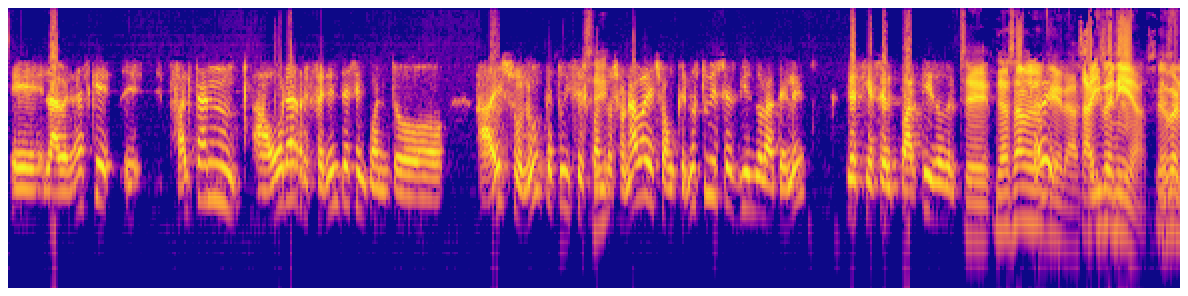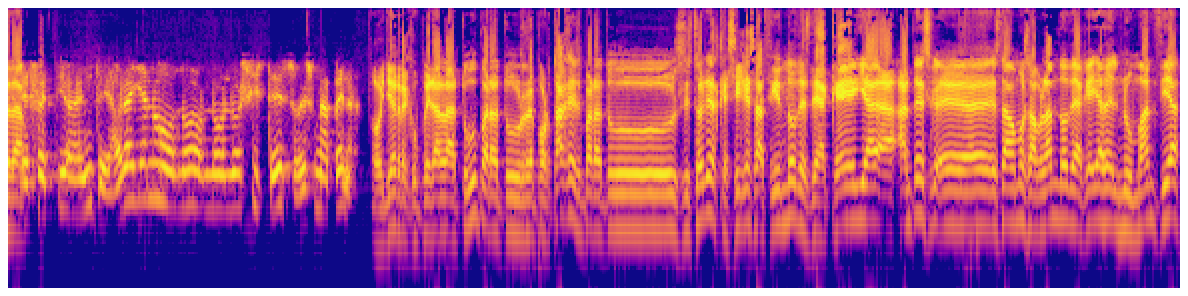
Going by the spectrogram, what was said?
Eh, la verdad es que eh, faltan ahora referentes en cuanto a eso, ¿no? Que tú dices, Sí. cuando sonaba eso, aunque no estuvieses viendo la tele, decías el partido del... Sí, Ya sabes lo que era. sí, ahí sí, venía, sí, es sí. verdad. Efectivamente, ahora ya no, no, no, no existe eso, es una pena. Oye, recupérala tú para tus reportajes, para tus historias que sigues haciendo desde aquella... Antes eh, estábamos hablando de aquella del Numancia.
